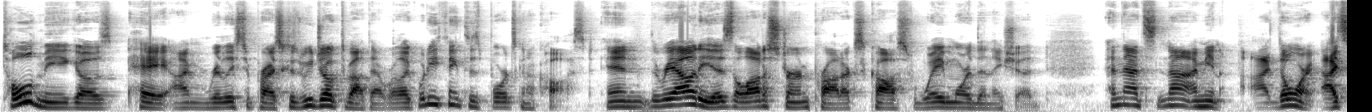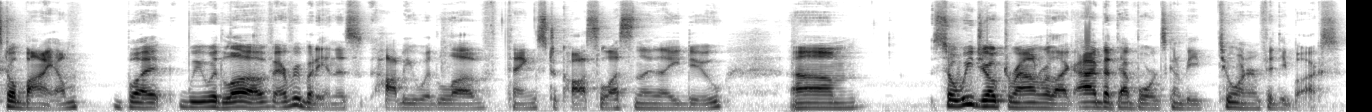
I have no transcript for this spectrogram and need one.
told me, he goes, Hey, I'm really surprised because we joked about that. We're like, What do you think this board's going to cost? And the reality is, a lot of Stern products cost way more than they should. And that's not, I mean, I, don't worry, I still buy them but we would love everybody in this hobby would love things to cost less than they do. Um, so we joked around. We're like, I bet that board's going to be 250 bucks,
